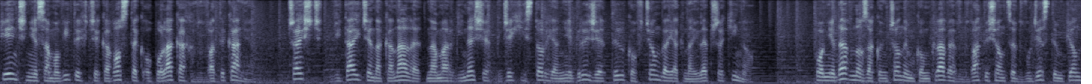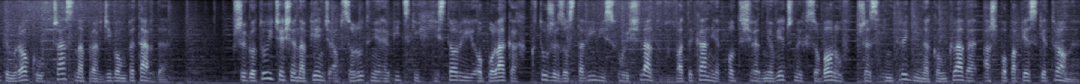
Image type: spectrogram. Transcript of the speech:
5 niesamowitych ciekawostek o Polakach w Watykanie. Cześć, witajcie na kanale na marginesie, gdzie historia nie gryzie, tylko wciąga jak najlepsze kino. Po niedawno zakończonym konklawę w 2025 roku czas na prawdziwą petardę. Przygotujcie się na pięć absolutnie epickich historii o Polakach, którzy zostawili swój ślad w Watykanie od średniowiecznych soborów przez intrygi na konklawę aż po papieskie trony.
